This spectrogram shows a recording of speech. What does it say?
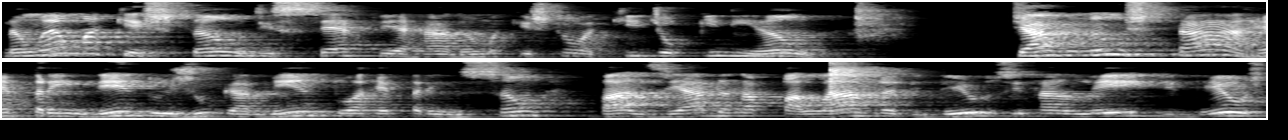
Não é uma questão de certo e errado, é uma questão aqui de opinião. Tiago não está repreendendo o julgamento, a repreensão baseada na palavra de Deus e na lei de Deus,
